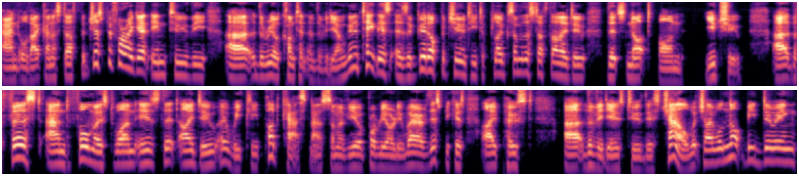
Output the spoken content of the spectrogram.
and all that kind of stuff. But just before I get into the uh, the real content of the video, I'm going to take this as a good opportunity to plug some of the stuff that I do that's not on YouTube. Uh, the first and foremost one is that I do a weekly podcast. Now, some of you are probably already aware of this because I post uh, the videos to this channel, which I will not be doing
